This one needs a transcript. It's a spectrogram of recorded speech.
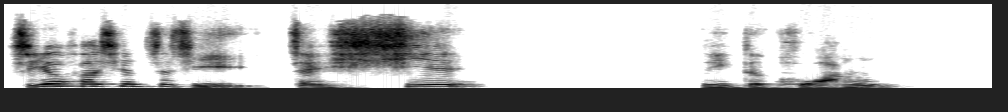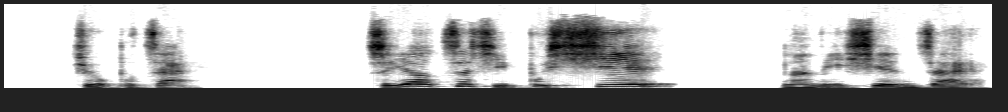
只要发现自己在歇，你的狂就不在。只要自己不歇，那你现在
